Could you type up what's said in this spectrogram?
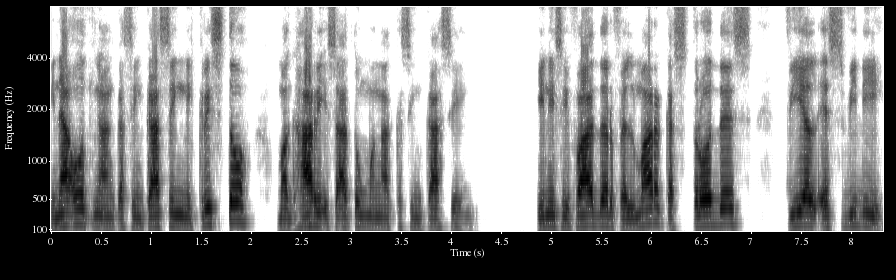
Hinaot nga ang kasing-kasing ni Kristo maghari sa atong mga kasing-kasing. Kini si Father Felmar Castrodes, Fiel SVD,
